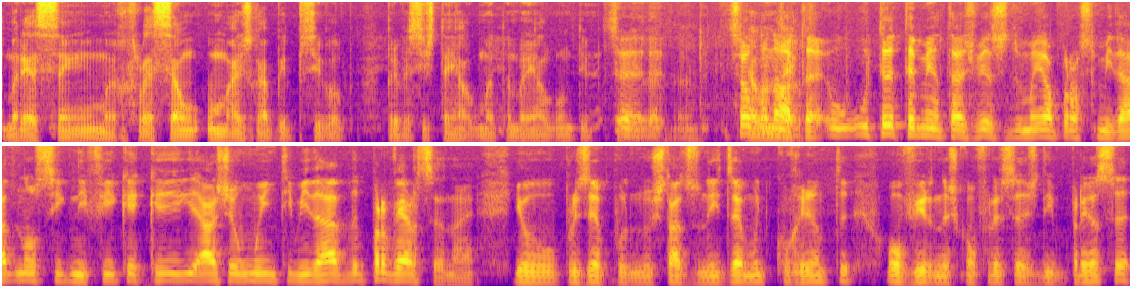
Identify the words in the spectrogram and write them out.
merecem uma reflexão o mais rápido possível para ver se isto tem alguma, também algum tipo de seriedade. Uh, só uma nota, o, o, tratamento às vezes de maior proximidade não significa que haja uma intimidade perversa, não é? Eu, por exemplo, nos Estados Unidos é muito corrente ouvir nas conferências de imprensa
